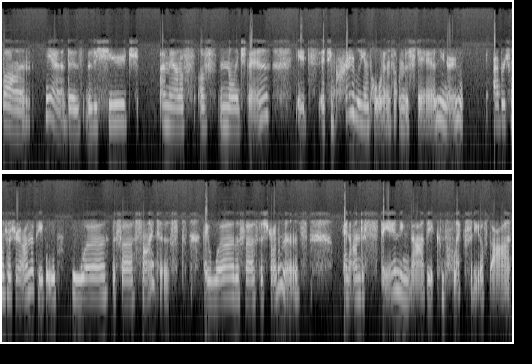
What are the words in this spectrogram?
But yeah there's there's a huge amount of, of knowledge there. It's it's incredibly important to understand you know Aboriginal and Torres Strait Islander people were the first scientists. They were the first astronomers. And understanding that, the complexity of that,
